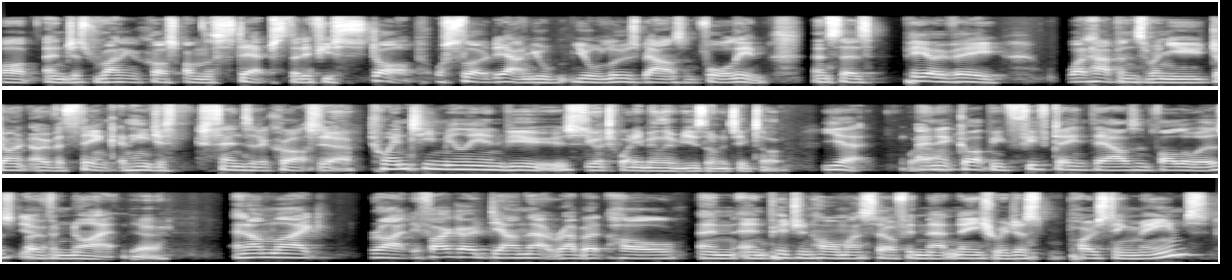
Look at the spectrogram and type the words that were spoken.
uh, and just running across on the steps that if you stop or slow down, you'll you'll lose balance and fall in. And says POV, what happens when you don't overthink? And he just sends it across. Yeah. 20 million views. You got 20 million views on a TikTok. Yeah. Wow. And it got me 15,000 followers Yeah. overnight. Yeah. And I'm like, right, if I go down that rabbit hole and and pigeonhole myself in that niche, we're just posting memes.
